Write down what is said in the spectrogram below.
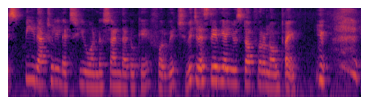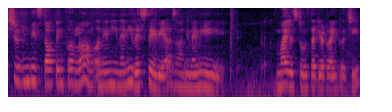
speed actually lets you understand that okay for which which rest area you stop for a long time. You shouldn't be stopping for long on any in any rest areas on in any milestones that you're trying to achieve.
